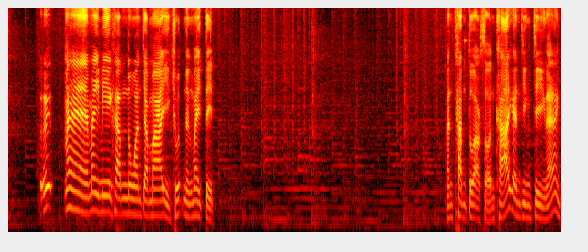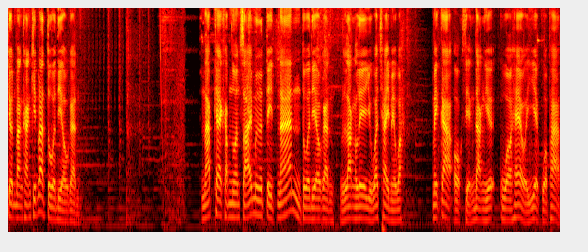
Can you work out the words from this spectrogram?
150เอ้ยแม่ไม่มีคำนวณจะมาอีกชุดหนึ่งไม่ติด มันทำตัวอักษรคล้ายกันจริง ๆ นะ จนบางครั้งคิดว่าตัวเดียวกัน นับแค่คำนวณซ้ายมือติดนั้นตัวเดียวกัน ลังเลอยู่ว่าใช่ไหมวะ ไม่กล้าออกเสียงดังเยอะกลัวแห้วไอ้เหี้ยกลัวพลาด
